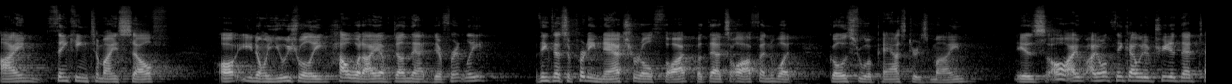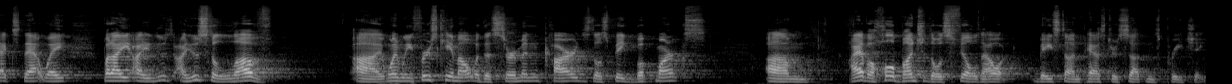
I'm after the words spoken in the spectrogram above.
I'm thinking to myself, oh, you know, usually, how would I have done that differently? I think that's a pretty natural thought, but that's often what goes through a pastor's mind is, oh, I, I don't think I would have treated that text that way. But I, I, used, I used to love, uh, when we first came out with the sermon cards, those big bookmarks, um, I have a whole bunch of those filled out based on Pastor Sutton's preaching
